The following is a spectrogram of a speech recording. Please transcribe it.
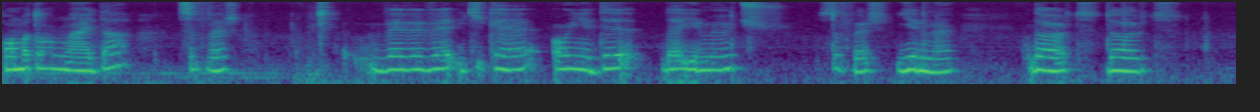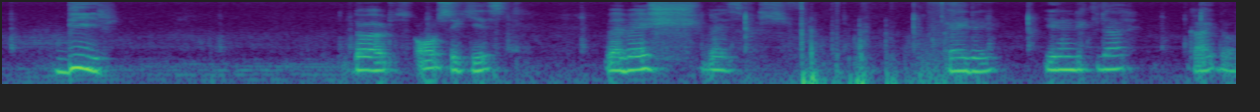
Combat Online'da 0 www 2K 17'de 23 0 20 4 4 1 4 18 ve 5 ve 0 Payday Yenilikler kaydol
